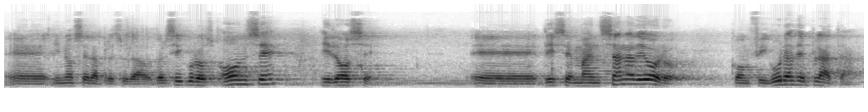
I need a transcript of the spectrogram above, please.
eh, y no ser apresurados. Versículos 11 y 12. Eh, dice, manzana de oro con figuras de plata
